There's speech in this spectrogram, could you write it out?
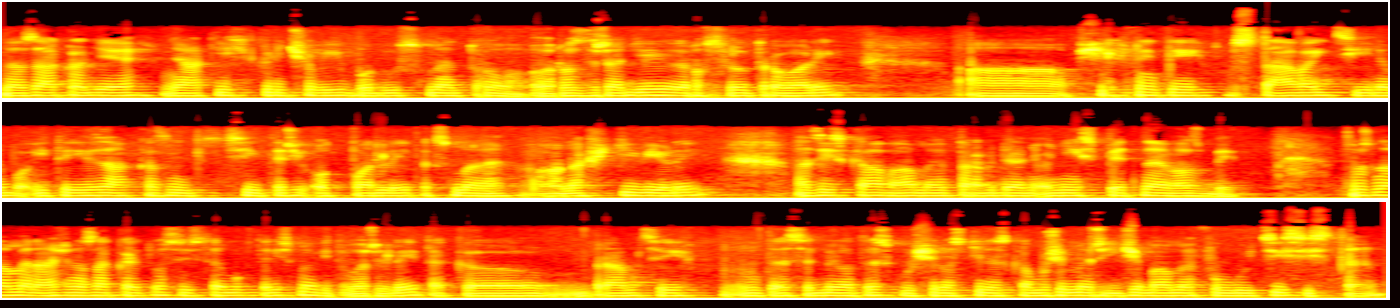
Na základě nějakých klíčových bodů jsme to rozřadili, rozfiltrovali a všechny ty stávající nebo i ty zákazníci, kteří odpadli, tak jsme naštívili a získáváme pravidelně od nich zpětné vazby. To znamená, že na základě toho systému, který jsme vytvořili, tak v rámci té sedmileté zkušenosti dneska můžeme říct, že máme fungující systém,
